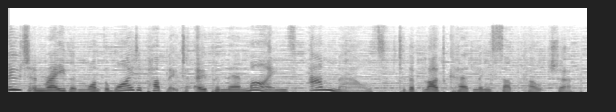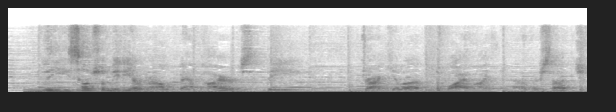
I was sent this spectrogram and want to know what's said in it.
Blute and Raven want the wider public to open their minds and mouths to the blood-curdling subculture. The social media around vampires, the Dracula, Twilight, and other such,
